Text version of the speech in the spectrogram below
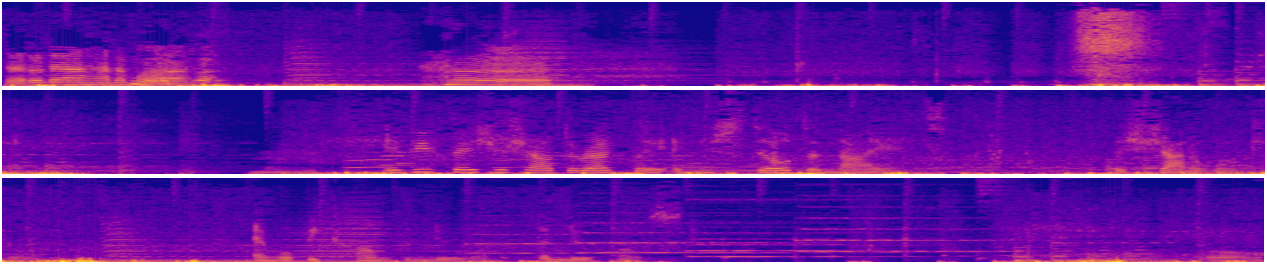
Settle down, Hanamura. Uh, If you face your shadow directly and you still deny it, the shadow will kill you and will become the new one, the new host. Oh.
